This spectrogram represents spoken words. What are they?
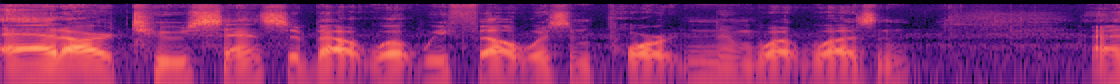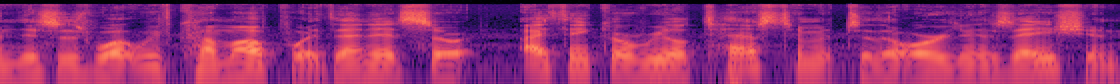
add our two cents about what we felt was important and what wasn't. And this is what we've come up with. And it's, a, I think, a real testament to the organization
